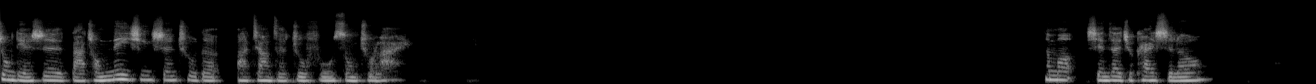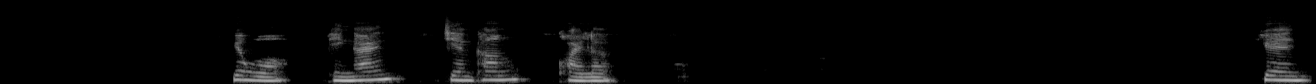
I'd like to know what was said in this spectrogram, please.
重点是打从内心深处的把这样子的祝福送出来。那么现在就开始喽。愿我。平安、健康、快乐。愿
